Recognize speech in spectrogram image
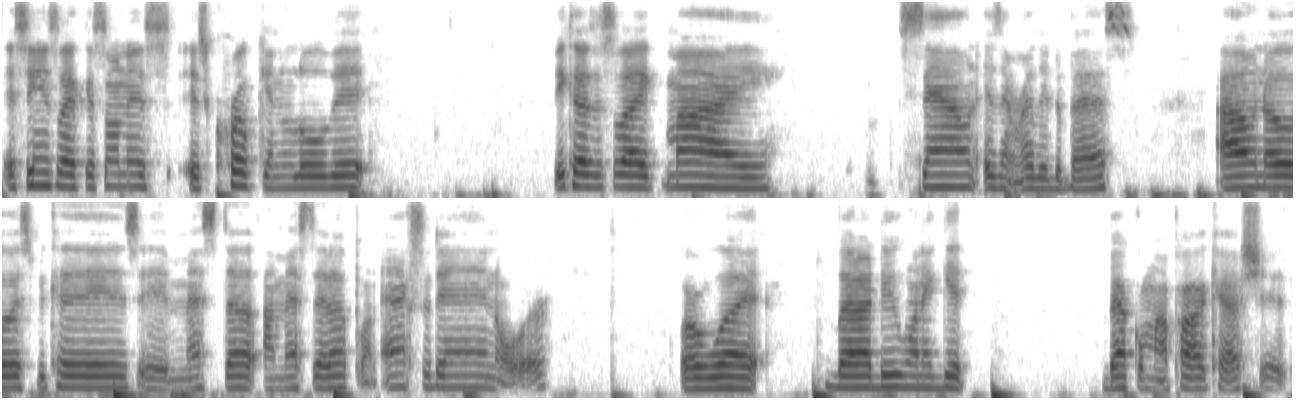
it seems like it's on this, it's croaking a little bit because it's like my sound isn't really the best. I don't know if it's because it messed up. I messed it up on accident or or what. But I do want to get back on my podcast shit.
